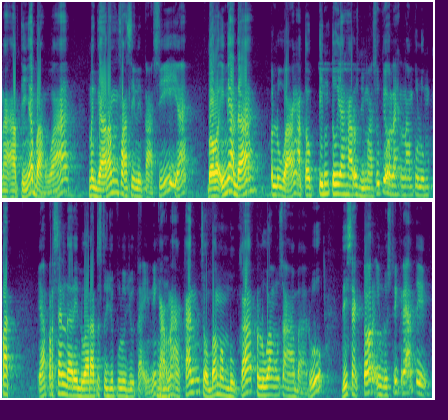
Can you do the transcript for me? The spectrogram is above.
Nah, artinya bahwa negara memfasilitasi ya bahwa ini ada peluang atau pintu yang harus dimasuki oleh 64 ya persen dari 270 juta ini karena akan coba membuka peluang usaha baru di sektor industri kreatif.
